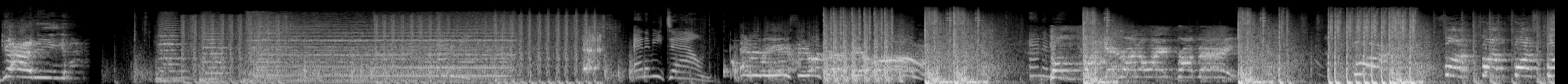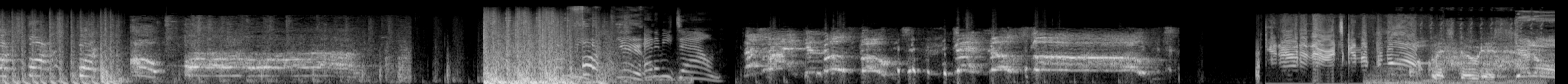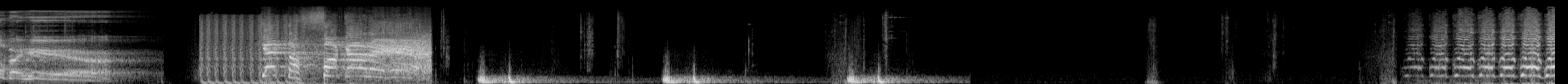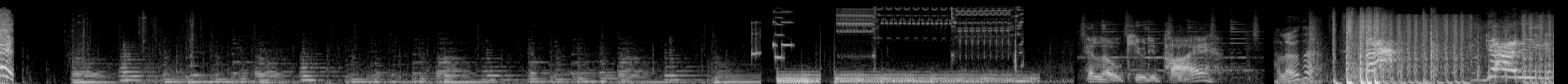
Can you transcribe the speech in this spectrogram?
him! Enemy down! Enemy AC on top Enemy! Don't fucking run away from me! Fuck! Fuck! Fuck! Fuck! Fuck! Fuck! Oh! Fuck! Fuck you! Enemy down! That's right! Get no scopes! Get no scopes! Get out of there, it's gonna blow! Let's do this. Get over here! Get the fuck out of here! Hello, cutie pie. Hello there. Ah! Got it!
